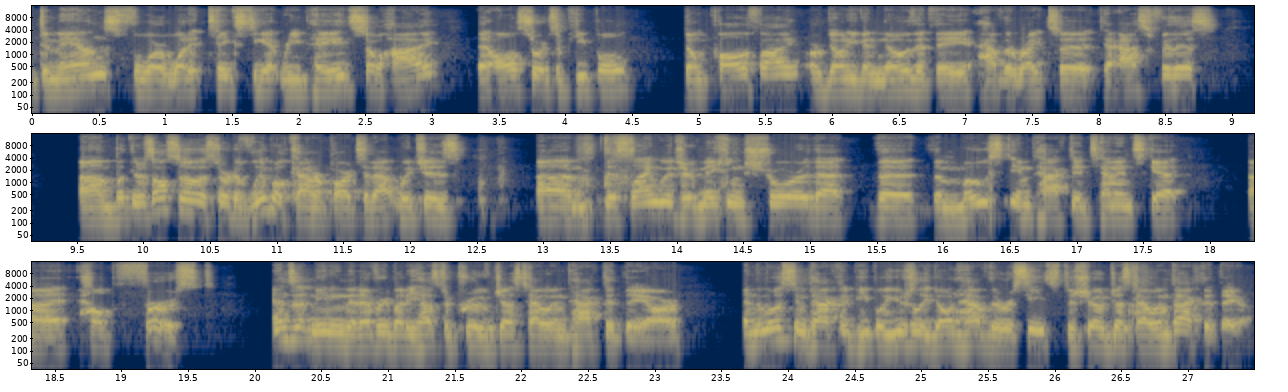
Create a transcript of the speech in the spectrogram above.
demands for what it takes to get repaid so high that all sorts of people don't qualify or don't even know that they have the right to, to ask for this. Um, but there's also a sort of liberal counterpart to that, which is um, this language of making sure that the the most impacted tenants get uh, help first ends up meaning that everybody has to prove just how impacted they are, and the most impacted people usually don't have the receipts to show just how impacted they are,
